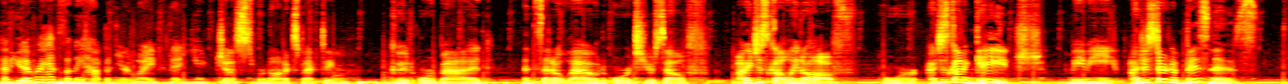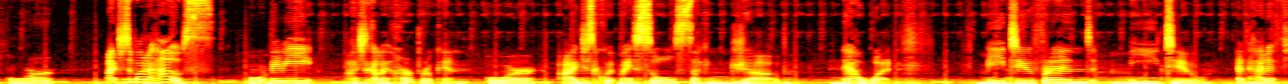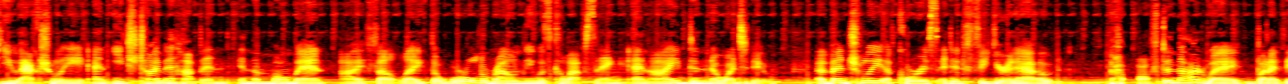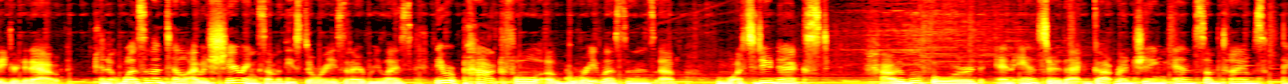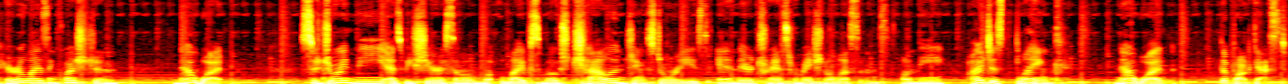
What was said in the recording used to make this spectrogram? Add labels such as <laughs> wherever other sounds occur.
Have you ever had something happen in your life that you just were not expecting, good or bad, and said out loud or to yourself, I just got laid off, or I just got engaged, maybe I just started a business, or I just bought a house, or maybe I just got my heart broken, or I just quit my soul sucking job. Now what? Me too, friend, me too. I've had a few actually, and each time it happened, in the moment, I felt like the world around me was collapsing and I didn't know what to do. Eventually, of course, I did figure it out, <laughs> often the hard way, but I figured it out. And it wasn't until I was sharing some of these stories that I realized they were packed full of great lessons of what to do next, how to move forward, and answer that gut wrenching and sometimes paralyzing question now what? So join me as we share some of life's most challenging stories and their transformational lessons on the I Just Blank, Now What? the podcast.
